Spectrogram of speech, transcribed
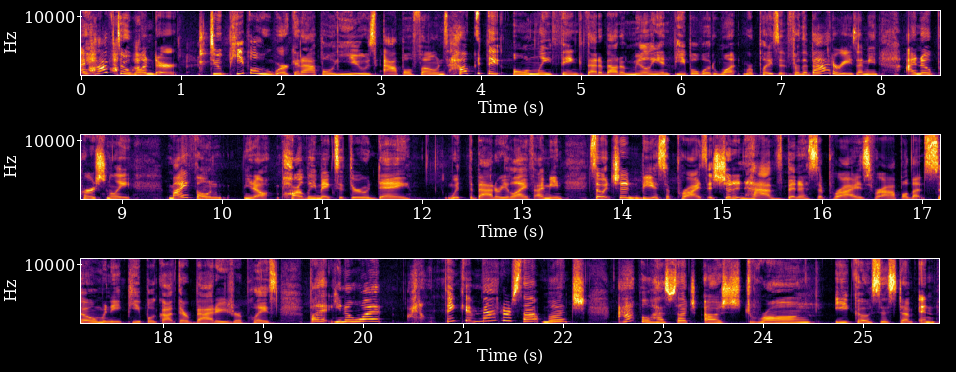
I have to wonder do people who work at Apple use Apple phones? How could they only think that about a million people would want replacement for the batteries? I mean, I know personally, my phone, you know, hardly makes it through a day with the battery life. I mean, so it shouldn't be a surprise. It shouldn't have been a surprise for Apple that so many people got their batteries replaced. But you know what? I don't think it matters that much. Apple has such a strong ecosystem. And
